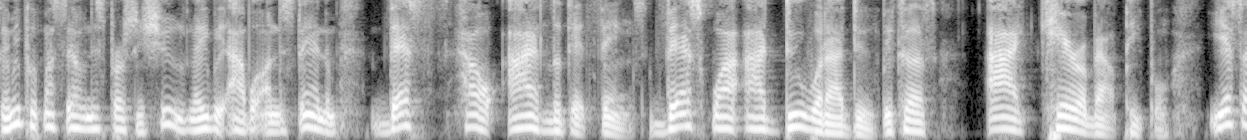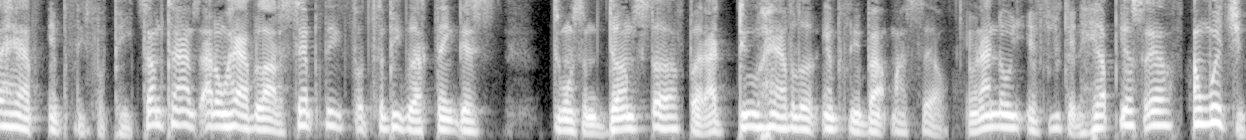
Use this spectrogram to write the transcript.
let me put myself in this person's shoes. Maybe I will understand them. That's how I look at things. That's why I do what I do because I care about people. Yes, I have empathy for people. Sometimes I don't have a lot of sympathy for some people I think there's doing some dumb stuff, but I do have a little empathy about myself. And I know if you can help yourself, I'm with you.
